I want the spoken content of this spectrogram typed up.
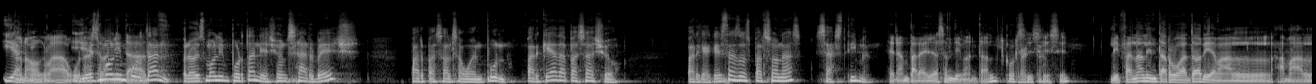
I, No, no, clar, I és molt important, però és molt important i això ens serveix per passar al següent punt. Per què ha de passar això? Perquè aquestes dues persones s'estimen. Eren parella sentimental. Correcte. Sí, sí, sí. Li fan l'interrogatori amb, el, amb el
